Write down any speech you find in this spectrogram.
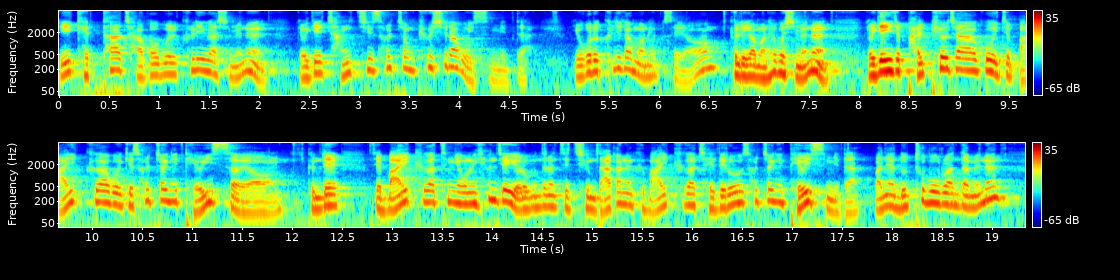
이 기타 작업을 클릭하시면은 여기에 장치 설정 표시라고 있습니다 요거를 클릭 한번 해보세요. 클릭 한번 해보시면은 여기에 이제 발표자하고 이제 마이크하고 이렇게 설정이 되어 있어요. 근데 이제 마이크 같은 경우는 현재 여러분들한테 지금 나가는 그 마이크가 제대로 설정이 되어 있습니다. 만약 노트북으로 한다면은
